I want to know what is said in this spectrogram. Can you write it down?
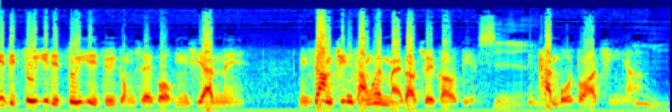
一直堆，一直堆，一直堆公司股，唔是安呢？你这样经常会买到最高点，是看不多少钱呀？嗯，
